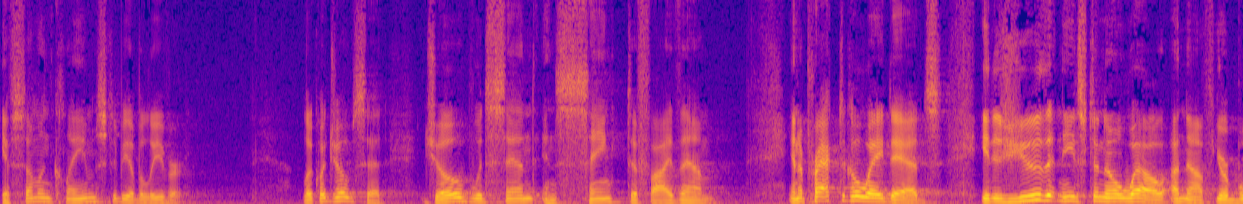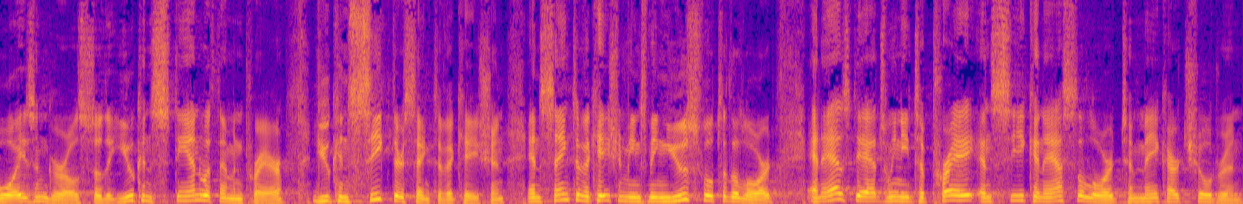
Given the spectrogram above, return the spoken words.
If someone claims to be a believer, Look what Job said. Job would send and sanctify them. In a practical way, dads, it is you that needs to know well enough your boys and girls so that you can stand with them in prayer, you can seek their sanctification, and sanctification means being useful to the Lord. And as dads, we need to pray and seek and ask the Lord to make our children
